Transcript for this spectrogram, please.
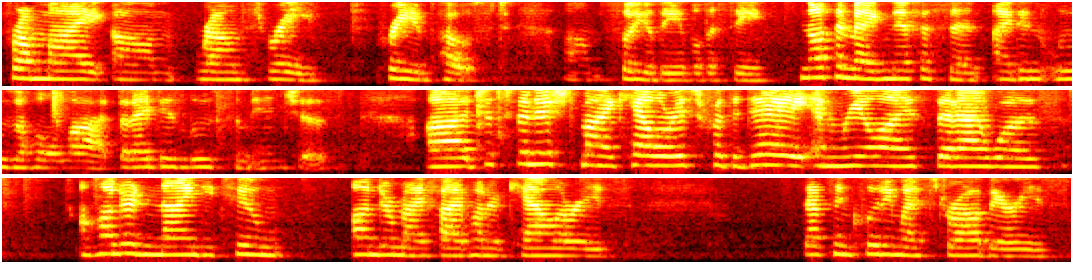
from my um, round three pre and post. Um, so you'll be able to see. Nothing magnificent. I didn't lose a whole lot, but I did lose some inches. Uh, just finished my calories for the day and realized that I was 192 under my 500 calories. That's including my strawberries.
